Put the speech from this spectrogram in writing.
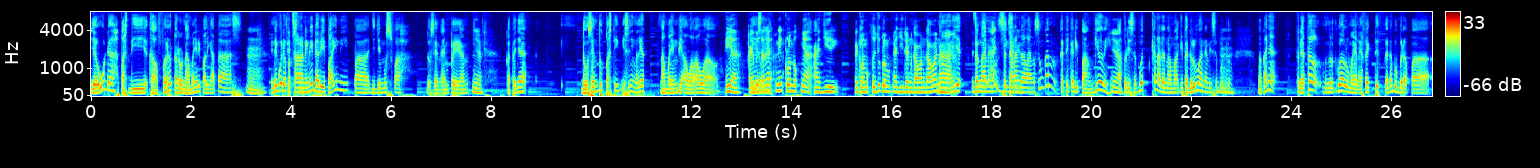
Ya udah, pas di cover taruh namanya di paling atas. ya. Hmm. Ini gue dapat saran ini dari Pak ini, Pak Jejen Musfah, dosen MP kan. Iya. Katanya dosen tuh pasti biasanya ngelihat nama yang di awal-awal. Iya, kayak Iya, misalnya ini kelompoknya Aji eh kelompok tujuh kelompok Ngaji dan kawan-kawan. Nah, iya dengan aja secara kan nggak langsung kan ketika dipanggil nih Iya. atau disebut kan ada nama kita duluan yang disebut tuh. Hmm. Makanya ternyata menurut gua lumayan efektif karena beberapa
